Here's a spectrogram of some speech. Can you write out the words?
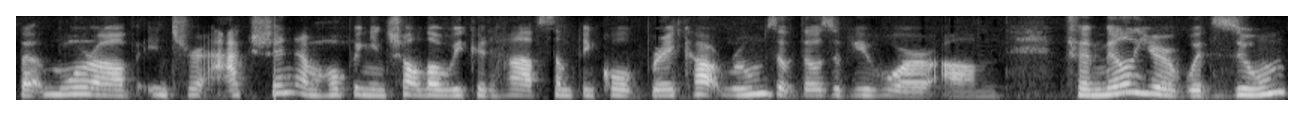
but more of interaction. I'm hoping, inshallah, we could have something called breakout rooms of those of you who are um, familiar with Zoom,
